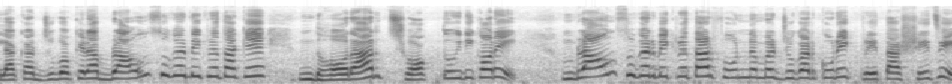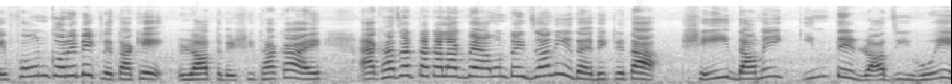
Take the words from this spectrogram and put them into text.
এলাকার যুবকেরা ব্রাউন সুগার বিক্রেতাকে ধরার ছক তৈরি করে। ব্রাউন সুগার বিক্রেতার ফোন নম্বর জোগাড় করে ক্রেতা সেজে ফোন করে বিক্রেতাকে। রাত বেশি থাকায় এক হাজার টাকা লাগবে এমনটাই জানিয়ে দেয় বিক্রেতা। সেই দামেই কিনতে রাজি হয়ে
